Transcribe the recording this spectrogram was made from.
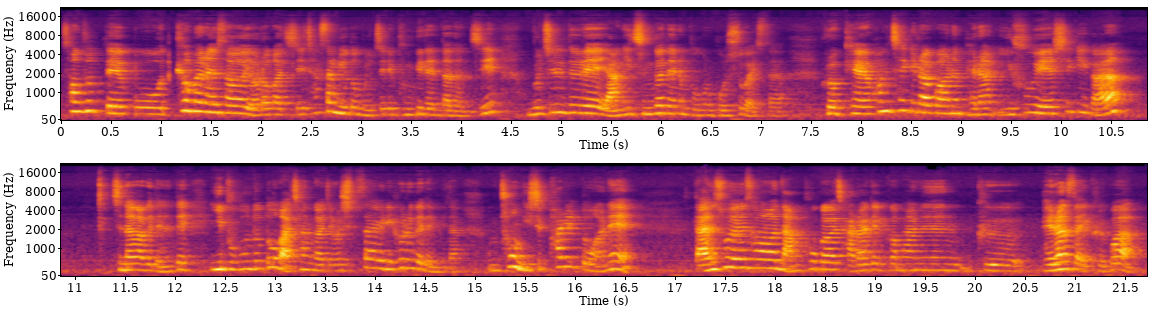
성숙되고 표면에서 여러 가지 착상 유도 물질이 분비된다든지 물질들의 양이 증가되는 부분을 볼 수가 있어요. 그렇게 황체기라고 하는 배란 이후의 시기가 지나가게 되는데 이 부분도 또 마찬가지로 14일이 흐르게 됩니다. 그럼 총 28일 동안에 난소에서 난포가 자라게끔 하는 그 배란 사이클과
